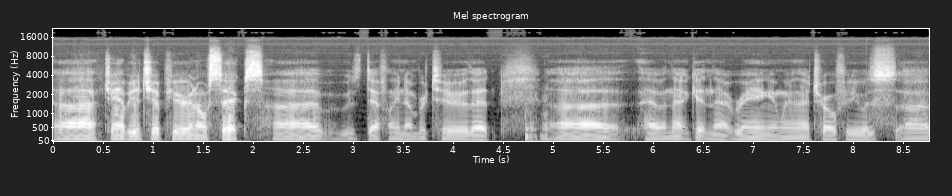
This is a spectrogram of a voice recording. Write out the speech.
uh, championship here in 06 uh, was definitely number two. That uh, having that, getting that ring and winning that trophy was uh,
